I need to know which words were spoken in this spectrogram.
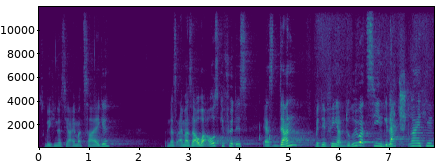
so wie ich Ihnen das hier einmal zeige, wenn das einmal sauber ausgeführt ist, erst dann mit dem Finger drüber ziehen, glatt streichen.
